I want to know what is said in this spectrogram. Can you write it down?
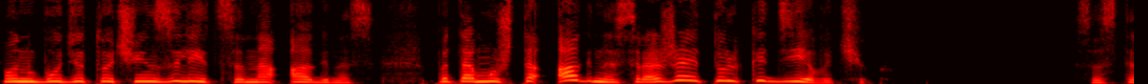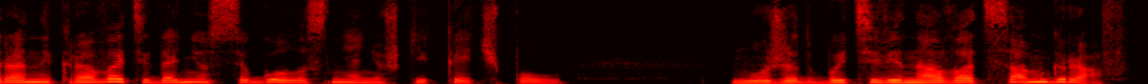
Он будет очень злиться на Агнес, потому что Агнес рожает только девочек». Со стороны кровати донесся голос нянюшки Кэтчпоул. «Может быть, виноват сам граф.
